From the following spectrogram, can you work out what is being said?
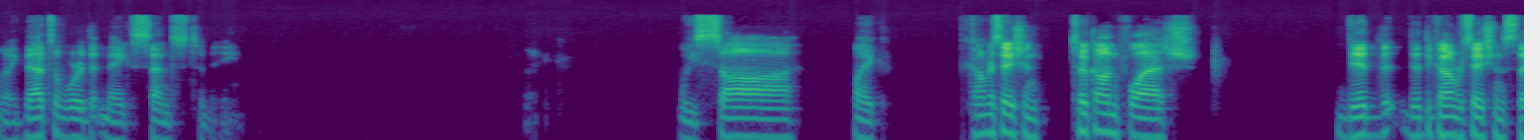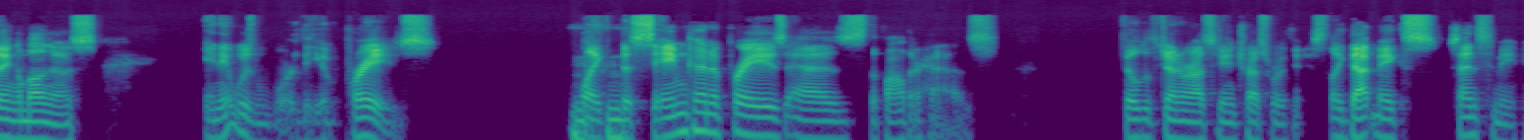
Like that's a word that makes sense to me. Like we saw like the conversation took on flesh. did the, did the conversations thing among us, and it was worthy of praise, like Mhm. the same kind of praise as the Father has, filled with generosity and trustworthiness. Like that makes sense to me.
